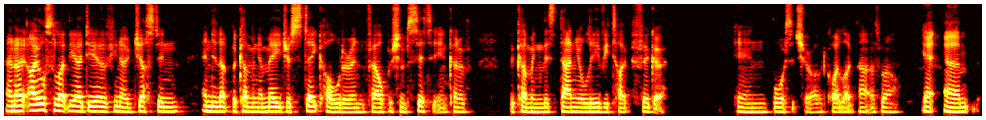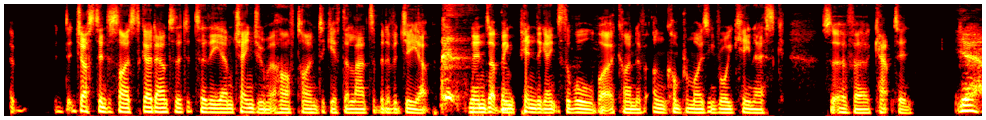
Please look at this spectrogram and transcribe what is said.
and I, I also like the idea of you know Justin ending up becoming a major stakeholder in Felpersham City and kind of becoming this Daniel Levy type figure in Borsetshire. I would quite like that as well. Yeah, um, Justin decides to go down to the to the um, change room at half time to give the lads a bit of a G up, and ends up being pinned against the wall by a kind of uncompromising Roy Keane esque sort of uh, captain. Yeah,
